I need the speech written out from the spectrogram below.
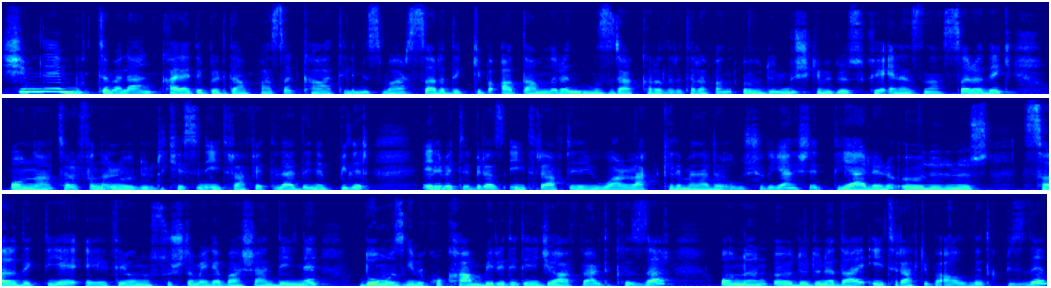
Şimdi muhtemelen kalede birden fazla katilimiz var. Saradik gibi adamların mızrak karaları tarafından öldürülmüş gibi gözüküyor. En azından Saradik onlar tarafından öldürdü kesin itiraf ettiler denebilir. Elbette biraz itiraf diye yuvarlak kelimelerden oluşuyordu. Yani işte diğerlerini öldürdünüz. Saradik diye e, Theon'un suçlama başlayan diline domuz gibi kokan biriydi diye cevap verdi kızlar onların öldürdüğüne dair itiraf gibi algıladık biz de.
